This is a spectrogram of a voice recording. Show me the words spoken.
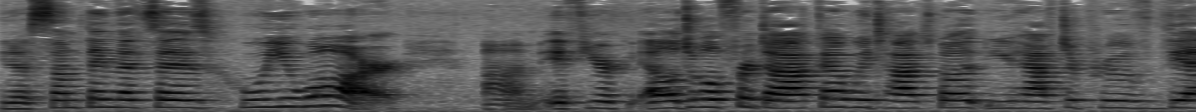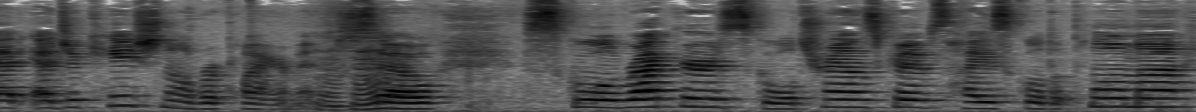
You know, something that says who you are. Um, if you're eligible for DACA, we talked about you have to prove that educational requirement. Mhm. So, school records, school transcripts, high school diploma.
